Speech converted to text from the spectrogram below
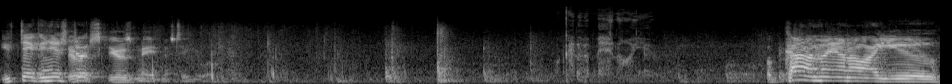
You've taken his You'll excuse me, Mr. Ewell. What kind of a man are you? What kind of man are you?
